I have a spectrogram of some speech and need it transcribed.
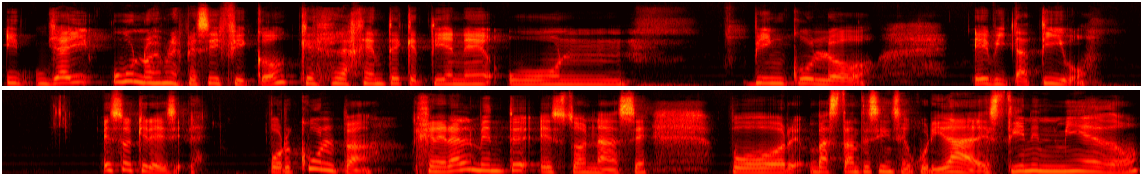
y, hay uno en específico, que es la gente que tiene un vínculo evitativo. Eso quiere decir, por culpa, generalmente esto nace por bastantes inseguridades. Tienen miedo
